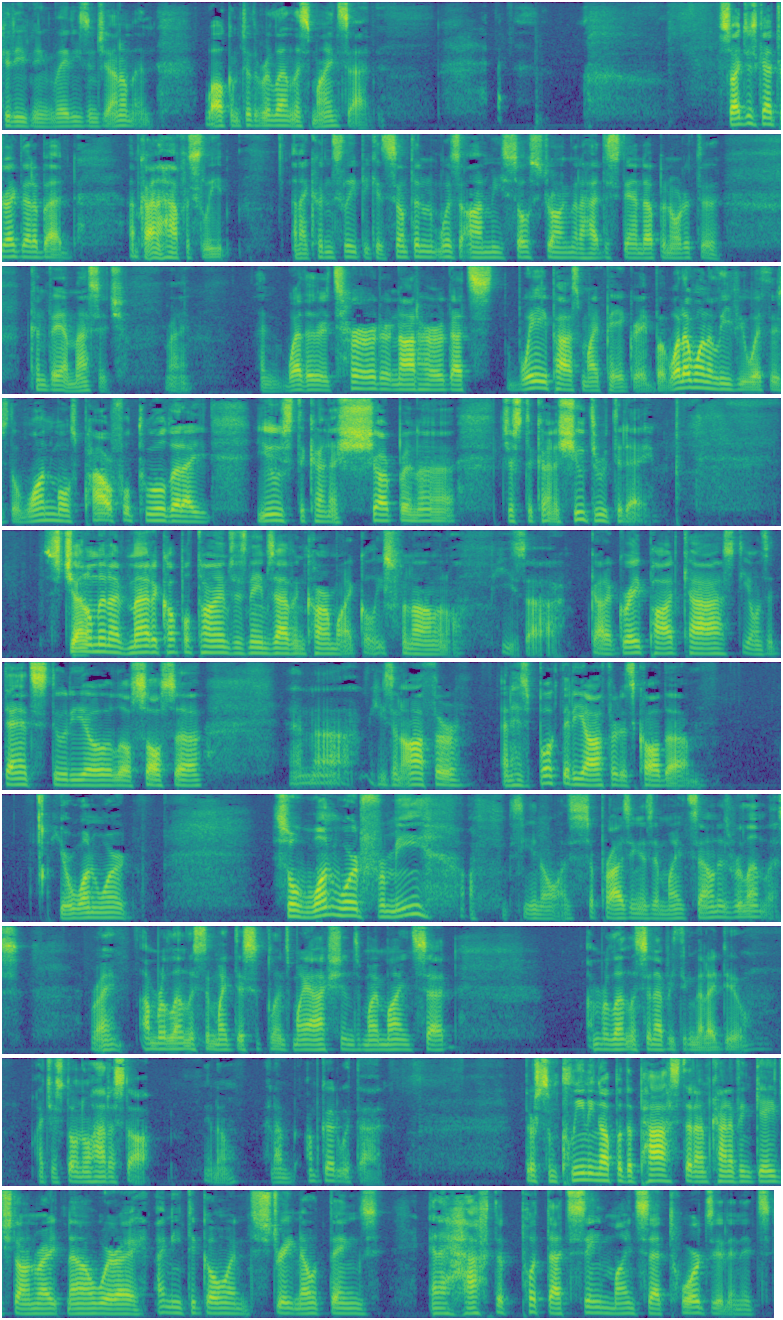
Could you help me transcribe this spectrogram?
Good evening, ladies and gentlemen. Welcome to the Relentless Mindset. So I just got dragged out of bed. I'm kind of half asleep, and I couldn't sleep because something was on me so strong that I had to stand up in order to convey a message, right? And whether it's heard or not heard, that's way past my pay grade. But what I want to leave you with is the one most powerful tool that I use to kind of sharpen, uh, just to kind of shoot through today. This gentleman I've met a couple times, his name's Evan Carmichael. He's phenomenal. He's uh, got a great podcast. He owns a dance studio, a little salsa, and uh, he's an author. And his book that he authored is called um, your one word. So, one word for me, you know, as surprising as it might sound, is relentless, right? I'm relentless in my disciplines, my actions, my mindset. I'm relentless in everything that I do. I just don't know how to stop, you know, and I'm, I'm good with that. There's some cleaning up of the past that I'm kind of engaged on right now where I, I need to go and straighten out things and I have to put that same mindset towards it and it's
